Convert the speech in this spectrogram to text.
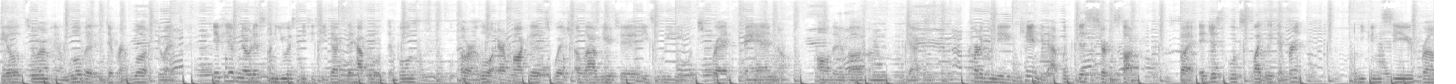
feel to them and a little bit different look to it. If you have noticed on USPCC decks they have little dimples or little air pockets which allow you to easily like, spread, fan, all the above um, decks. Cartamundi can do that with this certain stock, but it just looks slightly different. You can see from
